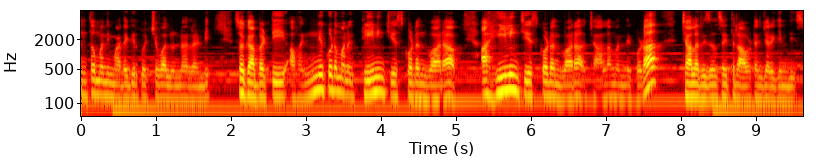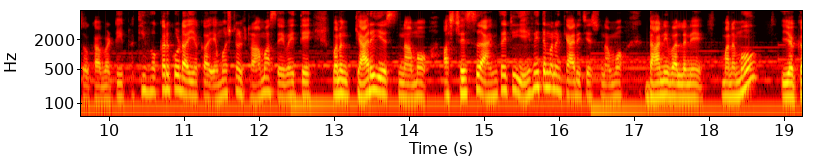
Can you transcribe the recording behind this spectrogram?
ఎంతోమంది మా దగ్గరికి వచ్చే వాళ్ళు ఉన్నారండి. సో కాబట్టి అవన్నీ కూడా మనం క్లీనింగ్ చేసుకోవడం ద్వారా ఆ హీలింగ్ చేసుకోవడం ద్వారా చాలామంది కూడా చాలా రిజల్ట్స్ అయితే రావడం జరిగింది. సో కాబట్టి ప్రతి ఒక్కరు కూడా ఈ యొక్క ఎమోషనల్ ట్రామాస్ ఏవైతే మనం క్యారీ చేస్తున్నామో ఆ స్ట్రెస్ యాంగ్జైటీ ఏవైతే మనం క్యారీ చేస్తున్నామో దానివల్లనే మనము ఈ యొక్క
